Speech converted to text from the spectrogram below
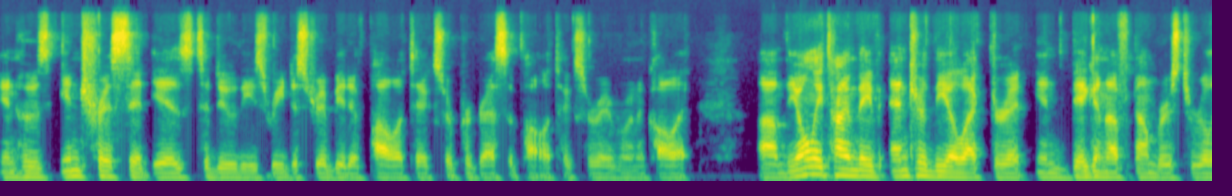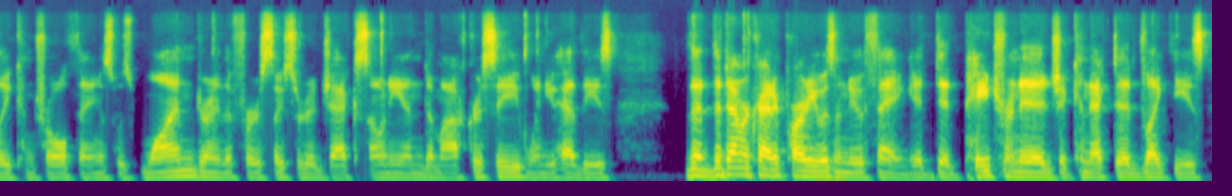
in whose interest it is to do these redistributive politics or progressive politics or whatever you want to call it um, the only time they've entered the electorate in big enough numbers to really control things was one during the first like sort of jacksonian democracy when you had these the, the democratic party was a new thing. It did patronage it connected like these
